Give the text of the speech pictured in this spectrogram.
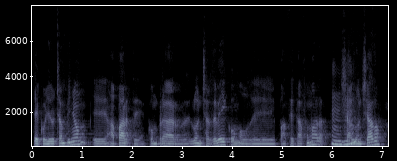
e coller o champiñón, eh, aparte comprar lonchas de bacon ou de panceta afumada, uh -huh. xa lonchado,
